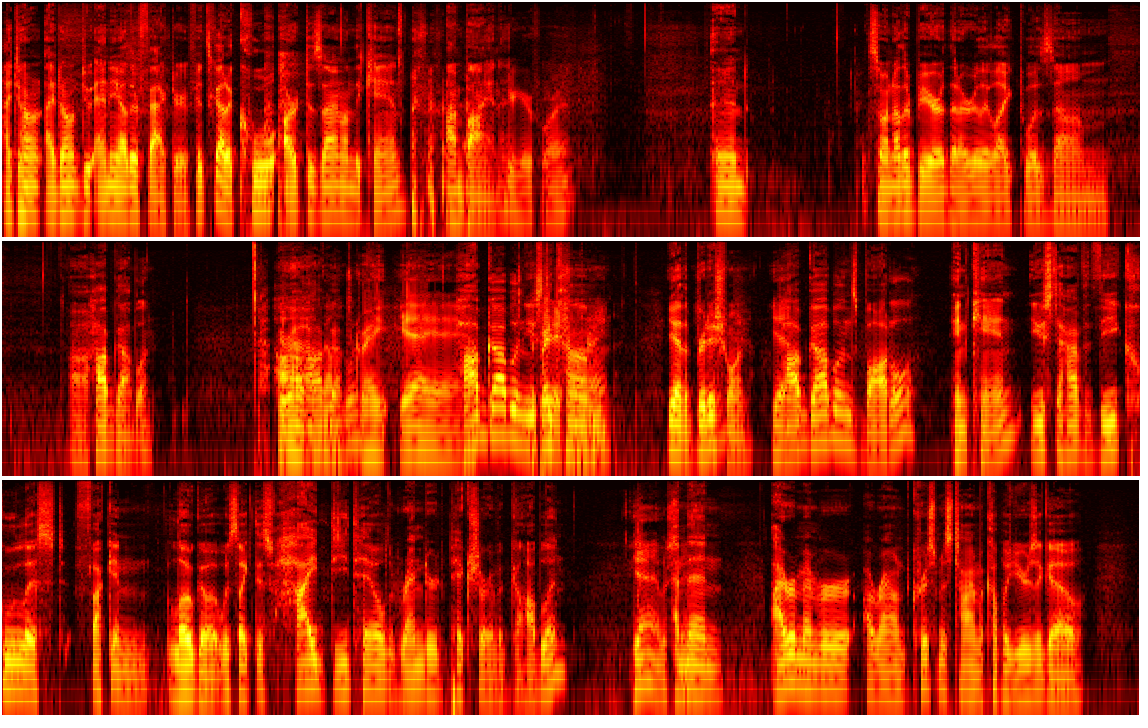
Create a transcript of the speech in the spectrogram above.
I don't. I don't do any other factor. If it's got a cool art design on the can, I'm buying it. You're here for it. And so another beer that I really liked was um, uh, Hobgoblin. You ever had Hobgoblin's Hobgoblin? great. Yeah, yeah. yeah. Hobgoblin used to British one, come. right? Yeah, the British one. Yeah. Hobgoblin's bottle and can used to have the coolest fucking logo. It was like this high detailed rendered picture of a goblin. yeah, it was. And sick. then I remember around Christmas time a couple years ago,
